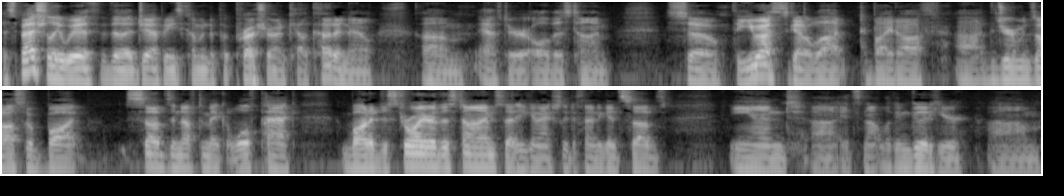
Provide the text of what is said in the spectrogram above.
especially with the Japanese coming to put pressure on Calcutta now um, after all this time. So the U.S. has got a lot to bite off. Uh, the Germans also bought subs enough to make a wolf pack, bought a destroyer this time so that he can actually defend against subs and uh, it's not looking good here. Um,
